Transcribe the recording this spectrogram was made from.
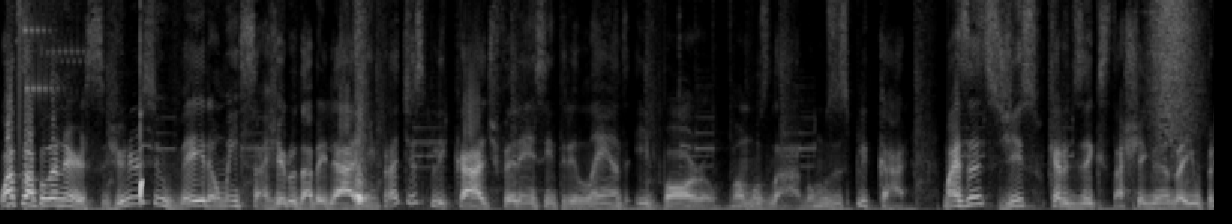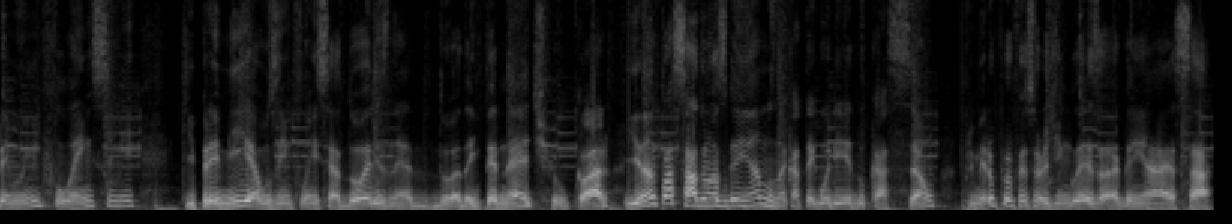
What's up, learners? Júnior Silveira, o mensageiro da brilhagem, para te explicar a diferença entre lend e borrow. Vamos lá, vamos explicar. Mas antes disso, quero dizer que está chegando aí o prêmio Influence Me, que premia os influenciadores né, do, da internet, claro. E ano passado nós ganhamos na categoria Educação, primeiro professor de inglês a ganhar essa,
